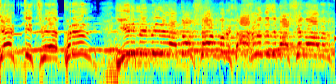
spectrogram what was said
4 litre pırıl 21 lira 90 kuruş. Aklınızı başına alın.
